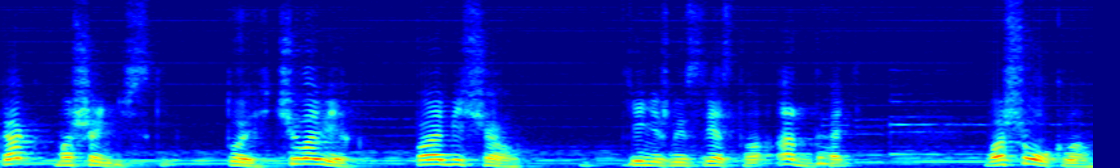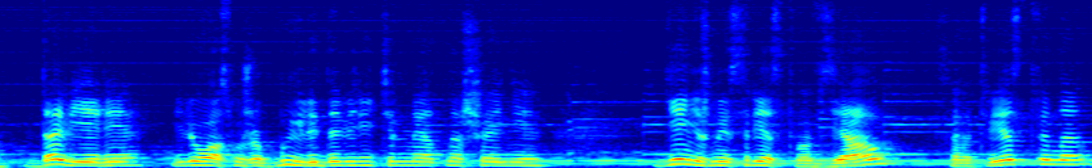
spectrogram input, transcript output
как мошеннические. То есть человек пообещал денежные средства отдать, вошел к вам в доверие, или у вас уже были доверительные отношения, денежные средства взял, Соответственно,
